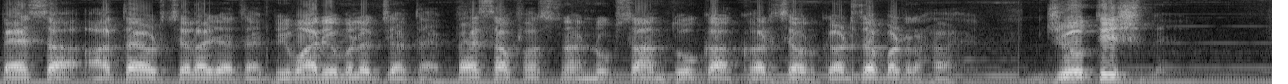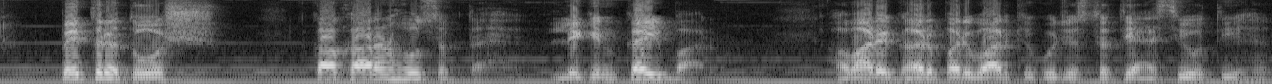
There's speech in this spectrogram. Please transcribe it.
पैसा आता है और चला जाता है, बीमारियों में लग जाता है, पैसा फंसना, नुकसान, धोखा, खर्चा और कर्जा बढ़ रहा है। ज्योतिष में पितृ दोष का कारण हो सकता है, लेकिन कई बार हमारे घर परिवार की कुछ स्थितियाँ ऐसी होती है,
